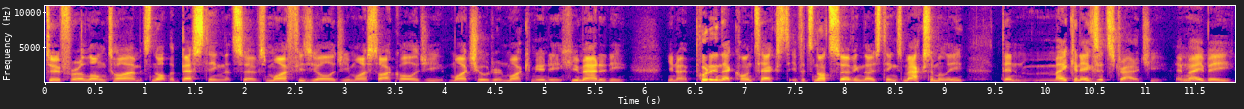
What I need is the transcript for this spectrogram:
do for a long time. It's not the best thing that serves my physiology, my psychology, my children, my community, humanity. You know, put it in that context. If it's not serving those things maximally, then make an exit strategy. It mm. may be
